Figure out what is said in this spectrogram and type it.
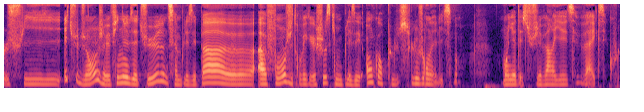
je suis étudiant, j'avais fini les études, ça me plaisait pas euh, à fond, j'ai trouvé quelque chose qui me plaisait encore plus, le journalisme. Bon, il y a des sujets variés, c'est vague, c'est cool.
